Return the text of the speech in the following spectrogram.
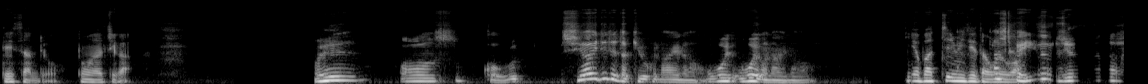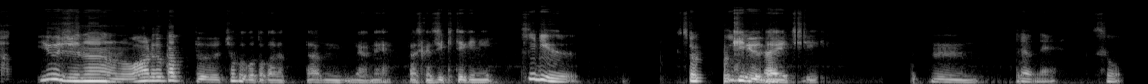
出てたんだよ、友達が。えー、ああ、そっか。俺、試合出てた記憶ないな。覚え、覚えがないな。いや、バッチリ見てた、俺確かは。U17、U17 のワールドカップ直後とかだったんだよね。確か時期的に。桐生そう、桐生第一。うん。だよね。そう。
